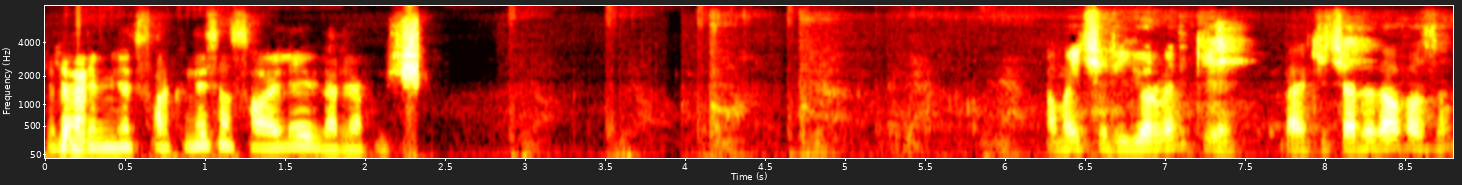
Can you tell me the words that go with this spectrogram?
Genelde millet farkındaysan sahile evler yapmış. Ama içeriği görmedik ki. Belki içeride daha fazla.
